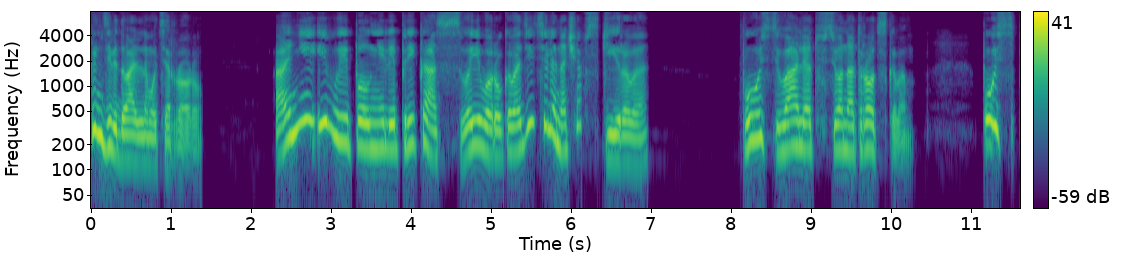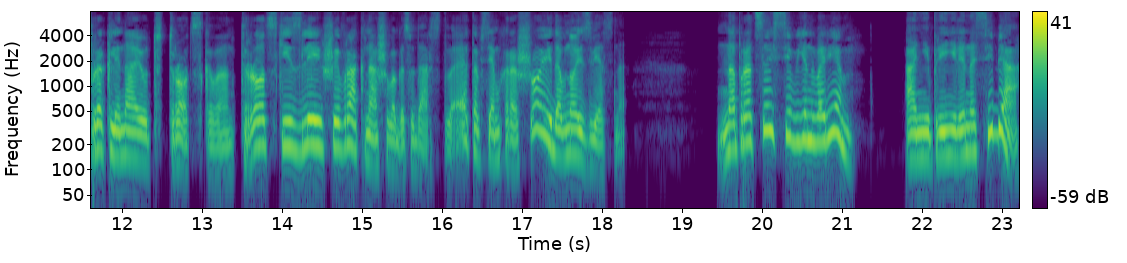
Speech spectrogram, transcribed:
к индивидуальному террору. Они и выполнили приказ своего руководителя, начав с Кирова. Пусть валят все на Троцкого. Пусть проклинают Троцкого. Троцкий — злейший враг нашего государства. Это всем хорошо и давно известно. На процессе в январе они приняли на себя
